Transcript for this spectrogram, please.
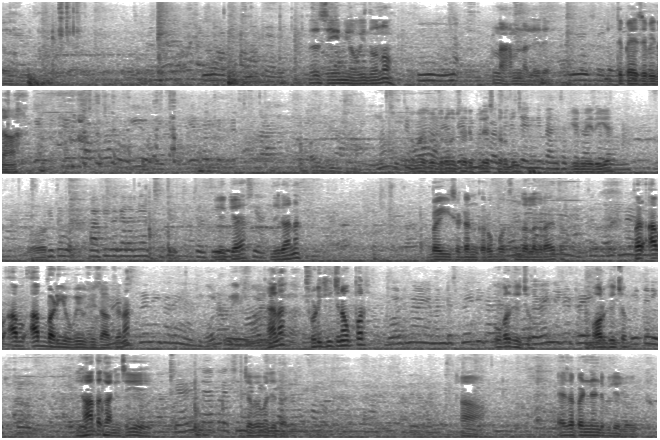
तो सेम ही हो गई दोनों। ना हम ना ले रहे। इतने पैसे भी ना। तो मैं सोच रहा हूँ इसे रिप्लेस कर दूँ। ये मेरी है। और ये तो पार्टी वगैरह में अच्छी चलती है ये क्या है? दिखा ना भाई इसे डन करो बहुत सुंदर लग रहा है तो। पर अब अब अब बड़ी हो गई उस हिसाब से ना। डिस्प्ले नहीं करे हैं। है ना? थोड़ी खींचना ऊपर। ऊपर खींचो। ही और खींचो। तो यहाँ तक आनी चाहिए। जब है मज़ेदार। हाँ। ऐसा पेंडेंट भी ले लो एक।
